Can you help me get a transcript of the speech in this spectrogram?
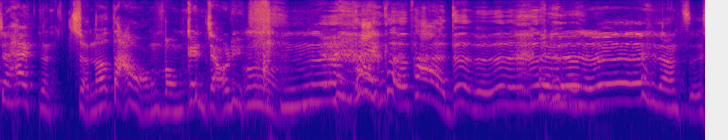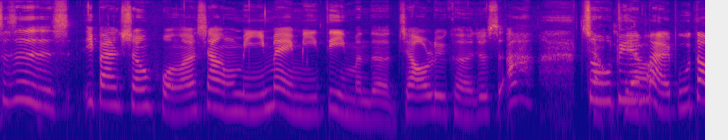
就还转到大黄蜂更焦虑，太可怕了！对对对对对对，这样子。就是一般生活呢，像迷妹迷弟们的焦虑，可能就是啊，周边买不到，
